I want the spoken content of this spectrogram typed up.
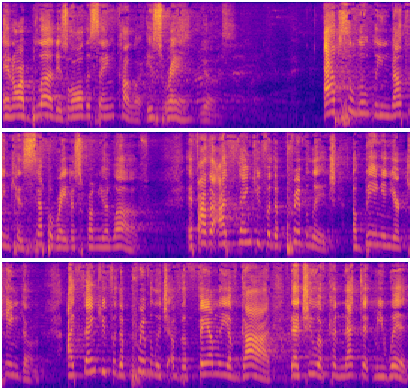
and our blood is all the same color, it's red. Yes. Absolutely nothing can separate us from your love. And Father, I thank you for the privilege of being in your kingdom. I thank you for the privilege of the family of God that you have connected me with.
